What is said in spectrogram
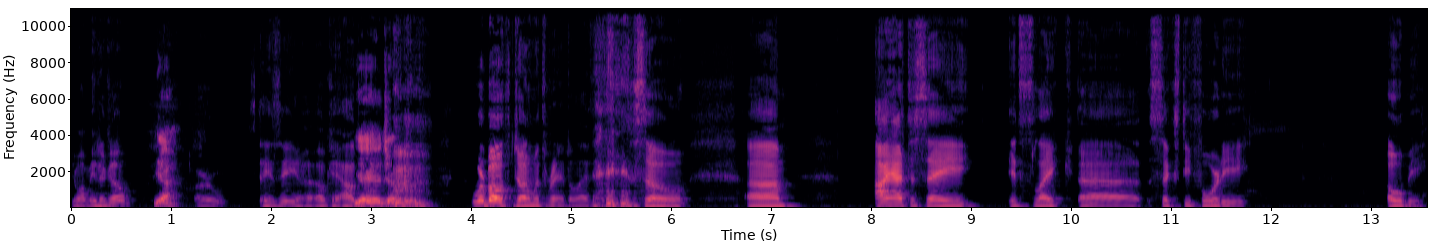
You want me to go? Yeah. Or Stacey? Uh, okay, I'll yeah, yeah, Joe. We're both done with Randle, I think. so, um, I have to say it's like uh 60-40 Obi.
